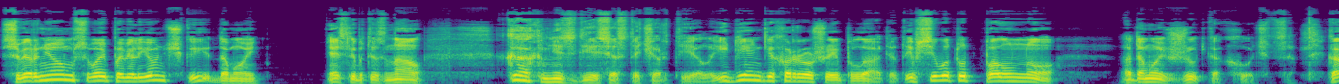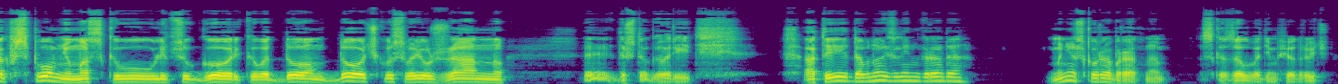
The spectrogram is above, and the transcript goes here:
Свернем свой павильончик и домой. Если бы ты знал, как мне здесь осточертело, и деньги хорошие платят, и всего тут полно, а домой жуть как хочется. Как вспомню Москву, улицу Горького, дом, дочку свою Жанну. Эх, да что говорить. А ты давно из Ленинграда? Мне скоро обратно, — сказал Вадим Федорович. —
